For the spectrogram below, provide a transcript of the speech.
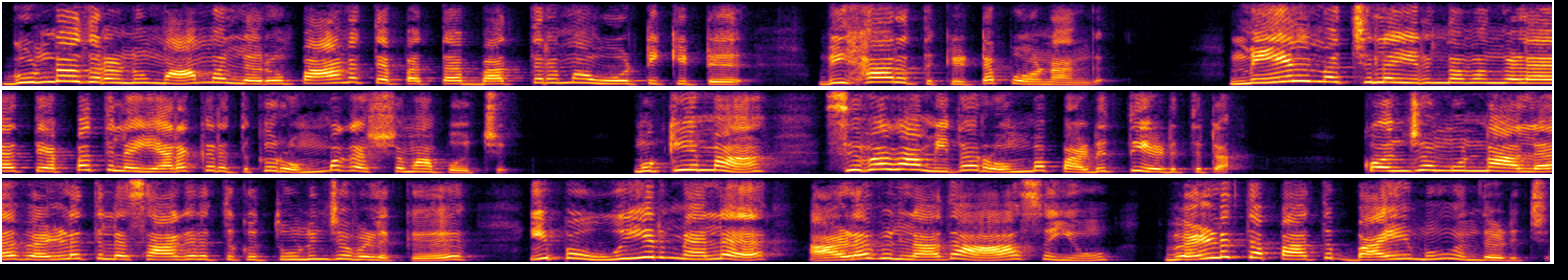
குண்டோதரனும் மாமல்லரும் பானத்தை பத்த பத்திரமா ஓட்டிக்கிட்டு விகாரத்துக்கிட்ட போனாங்க. மேல் மச்சில இருந்தவங்கள தெப்பத்துல இறக்குறதுக்கு ரொம்ப கஷ்டமா போச்சு. முக்கியமா சிவகாமி தான் ரொம்ப படுத்தி எடுத்துட்டா கொஞ்சம் முன்னால வெள்ளத்துல சாகரத்துக்கு துணிஞ்சவளுக்கு இப்போ உயிர் மேல அளவில்லாத ஆசையும் வெள்ளத்தை பார்த்து பயமும் வந்துடுச்சு.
